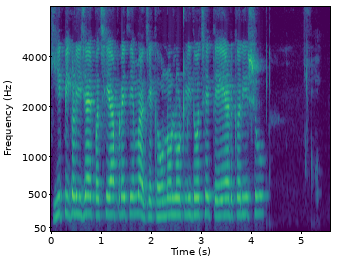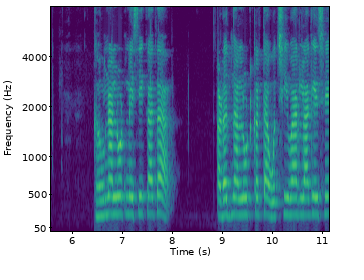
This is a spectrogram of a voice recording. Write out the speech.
ઘી પીગળી જાય પછી આપણે તેમાં જે ઘઉંનો લોટ લીધો છે તે એડ કરીશું. ઘઉંના લોટને શેકાતા અડદના લોટ કરતાં ઓછી વાર લાગે છે.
